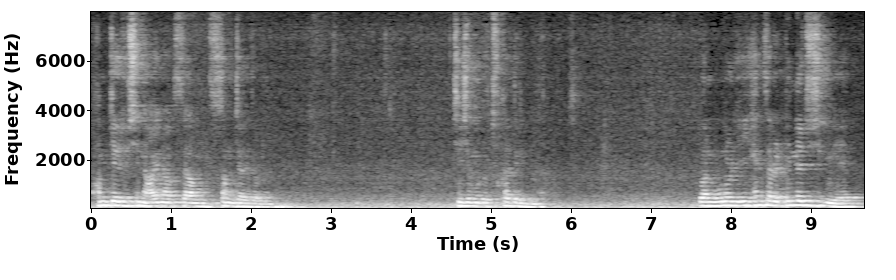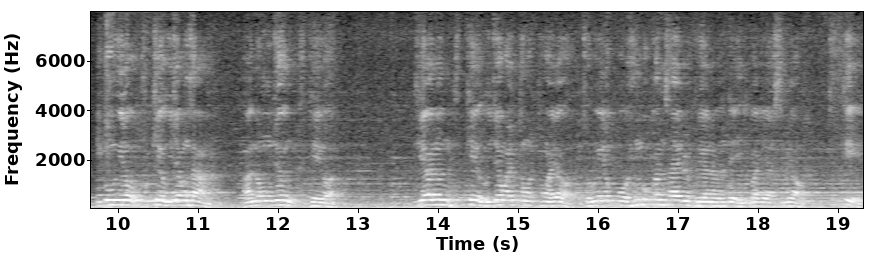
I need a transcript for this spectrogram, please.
함께 해 주신 아이낙상 수상자 여러분 진심으로 축하드립니다. 또한 오늘 이 행사를 빛내주시기 위해 2015 국회 의정상 안홍준 국회의원 귀하는 국회 의정 활동을 통하여 정의롭고 행복한 사회를 구현하는 데 일과되었으며 특히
